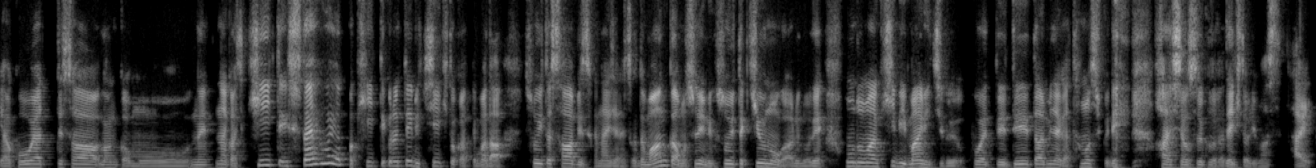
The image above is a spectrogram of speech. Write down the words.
いや、こうやってさ、なんかもうね、なんか聞いて、スタイフはやっぱ聞いてくれてる地域とかってまだそういったサービスがないじゃないですか。でもアンカーもすでにそういった機能があるので、本当な日々毎日こうやってデータ見ながら楽しくね、配信をすることができております。はい。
